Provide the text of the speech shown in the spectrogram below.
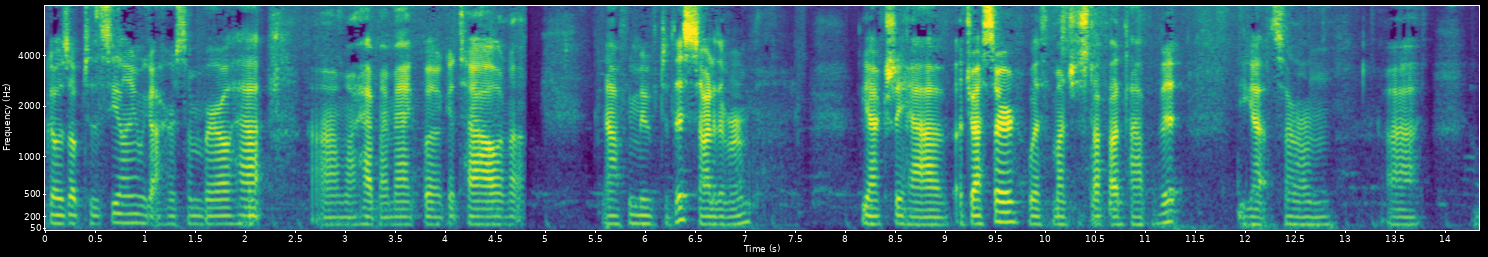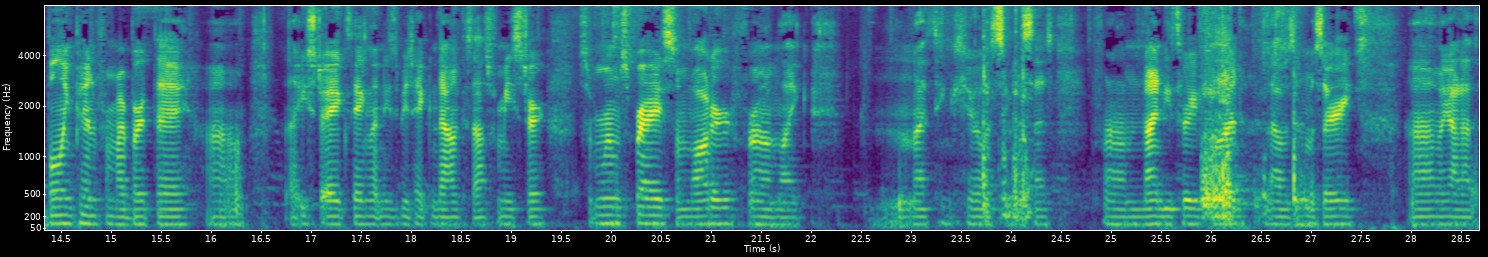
goes up to the ceiling. We got her sombrero hat. Um, I have my MacBook, a towel, and a... now if we move to this side of the room, you actually have a dresser with a bunch of stuff on top of it. You got some uh, bowling pin for my birthday, um, that Easter egg thing that needs to be taken down because that's from Easter. Some room spray, some water from like, mm, I think here, let's see what it says, from 93 Flood, that was in Missouri. Um, I got an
